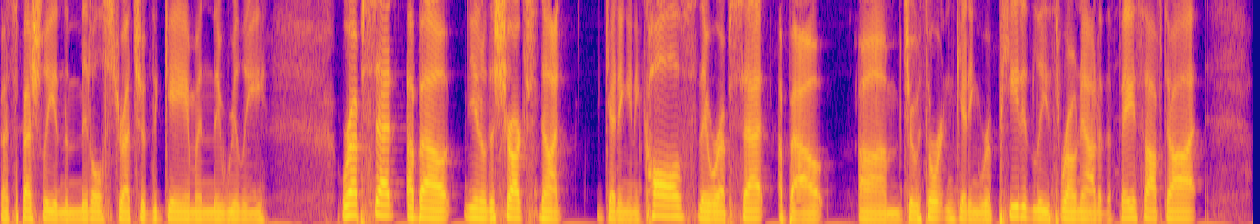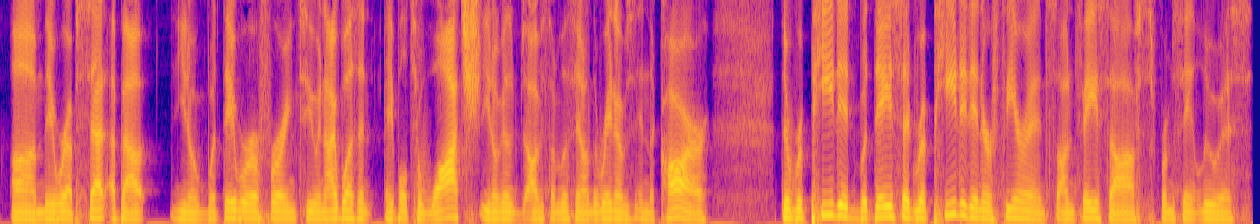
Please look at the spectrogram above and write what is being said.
especially in the middle stretch of the game, and they really were upset about you know the Sharks not getting any calls. They were upset about um, Joe Thornton getting repeatedly thrown out of the faceoff dot. Um, they were upset about you know what they were referring to, and I wasn't able to watch. You know, obviously I'm listening on the radio. I was in the car. The repeated, what they said, repeated interference on faceoffs from St. Louis,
